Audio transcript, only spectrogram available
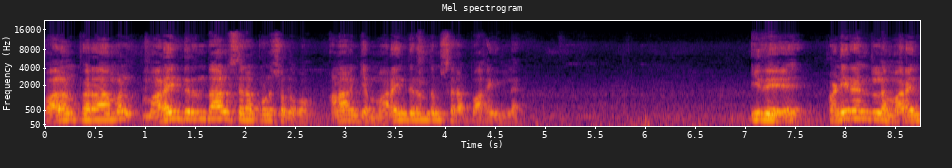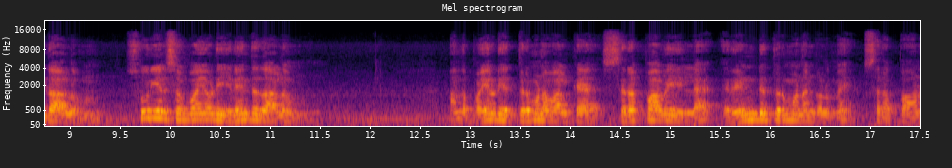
பலன் பெறாமல் மறைந்திருந்தால் சிறப்புன்னு சொல்லுவோம். ஆனால் இங்க மறைந்திருந்தும் சிறப்பாக இல்லை. இது பனிரெண்டுல மறைந்தாலும் சூரியன் செவ்வாயோடு இணைந்ததாலும் அந்த பையனுடைய திருமண வாழ்க்கை சிறப்பாவே இல்லை. ரெண்டு திருமணங்களுமே சிறப்பான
